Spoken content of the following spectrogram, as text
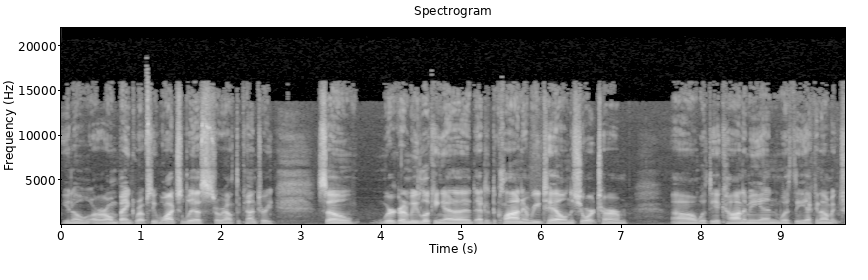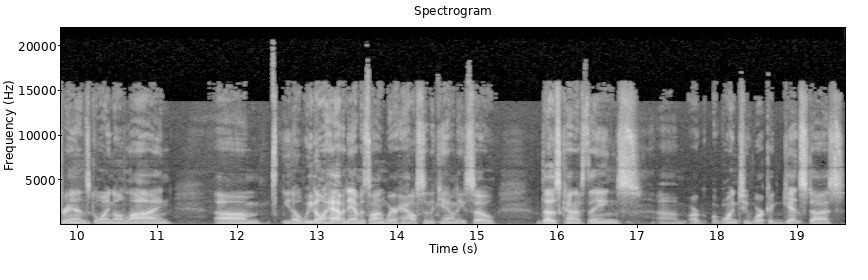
you know, are on bankruptcy watch lists throughout the country. So we're going to be looking at a, at a decline in retail in the short term uh, with the economy and with the economic trends going online. Um, you know, we don't have an Amazon warehouse in the county, so those kind of things um, are, going to work against us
